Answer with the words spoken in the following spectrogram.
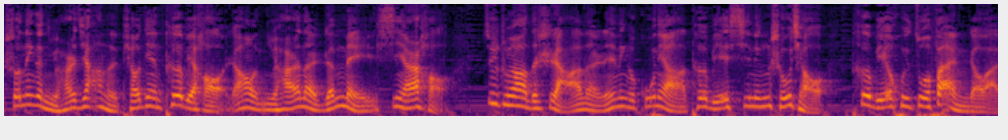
说那个女孩家呢条件特别好，然后女孩呢人美心眼好，最重要的是啥呢？人家那个姑娘啊特别心灵手巧，特别会做饭，你知道吧？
